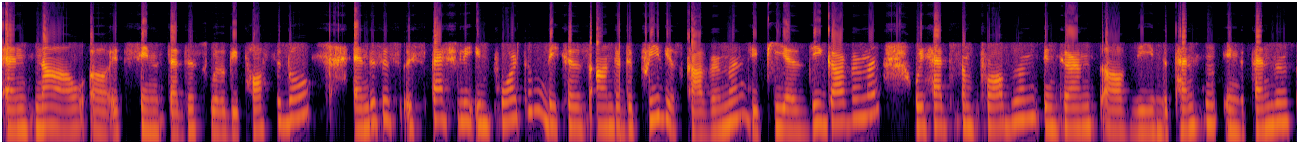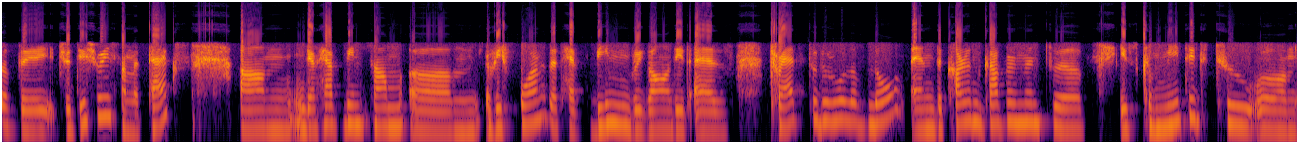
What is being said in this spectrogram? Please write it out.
and now uh, it seems that this will be possible. And this is especially important because under the previous government, the PSD government, we had some problems in terms of the independence independence of the judiciary, some attacks. Um, there have been some um, reforms that have been regarded as threats to the rule of law, and the current government uh, is committed to um,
